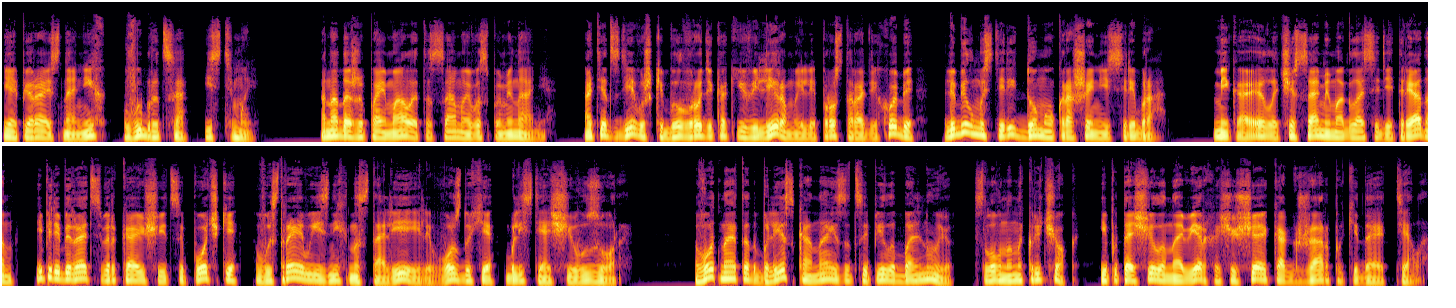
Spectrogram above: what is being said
и, опираясь на них, выбраться из тьмы. Она даже поймала это самое воспоминание. Отец девушки был вроде как ювелиром или просто ради хобби любил мастерить дома украшения из серебра. Микаэла часами могла сидеть рядом и перебирать сверкающие цепочки, выстраивая из них на столе или в воздухе блестящие узоры. Вот на этот блеск она и зацепила больную, словно на крючок, и потащила наверх, ощущая, как жар покидает тело.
